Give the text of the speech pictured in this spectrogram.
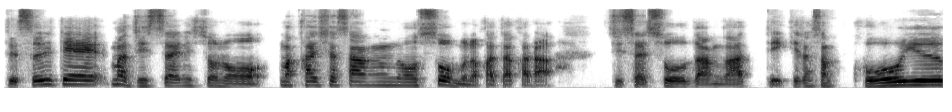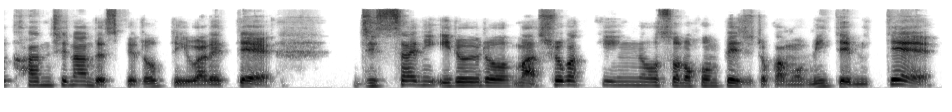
て、それで、まあ実際にその、まあ会社さんの総務の方から実際相談があって、池田さん、こういう感じなんですけどって言われて、実際にいろいろ、まあ奨学金のそのホームページとかも見てみて、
